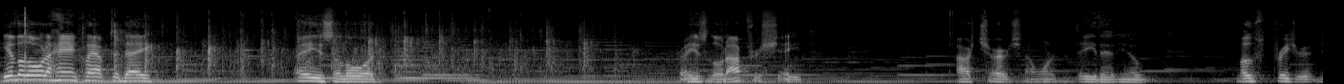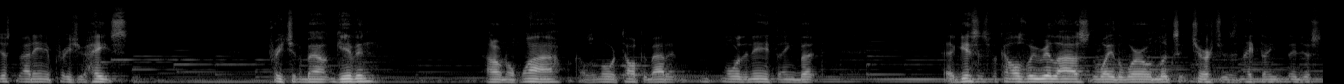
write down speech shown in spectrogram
Give the Lord a hand clap today. Praise the Lord. Praise the Lord. I appreciate our church. And I want to tell you that, you know, most preacher, just about any preacher, hates preaching about giving. I don't know why, because the Lord talked about it more than anything, but I guess it's because we realize the way the world looks at churches and they think they're just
